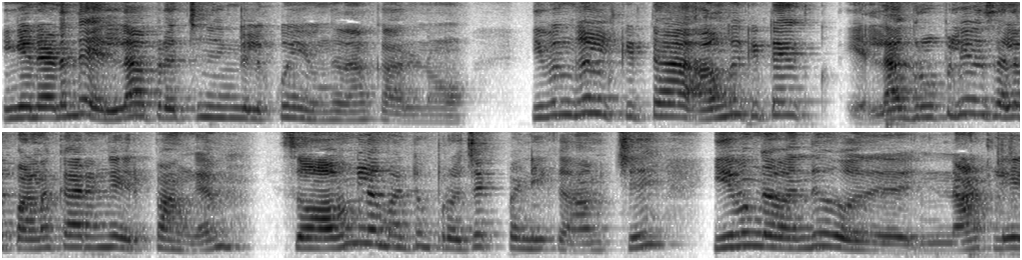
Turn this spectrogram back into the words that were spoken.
இங்கே நடந்த எல்லா பிரச்சனைகளுக்கும் இவங்க தான் காரணம். இவங்கள்கிட்ட அவங்கக்கிட்ட எல்லா குரூப்லேயும் சில பணக்காரங்க இருப்பாங்க. ஸோ அவங்கள மட்டும் ப்ரொஜெக்ட் பண்ணி காமிச்சு இவங்க வந்து ஒரு நாட்டிலே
